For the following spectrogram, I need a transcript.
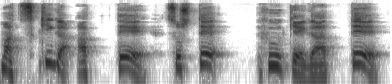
まあ月があって、そして風景があって、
